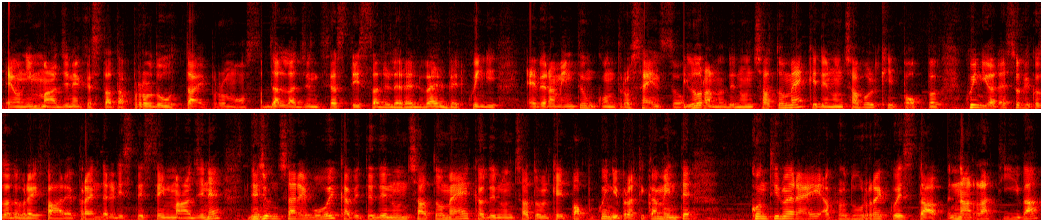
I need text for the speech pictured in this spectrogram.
è un'immagine che è stata prodotta e promossa dall'agenzia stessa delle Red Velvet quindi è veramente un controsenso loro hanno denunciato me che denunciavo il K-pop quindi io adesso che cosa dovrei fare? prendere le stesse immagini denunciare voi che avete denunciato me che ho denunciato il K-pop quindi praticamente continuerei a produrre questa narrativa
